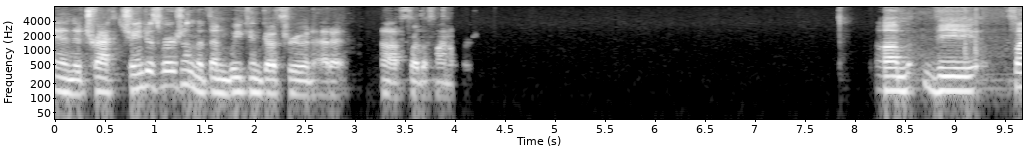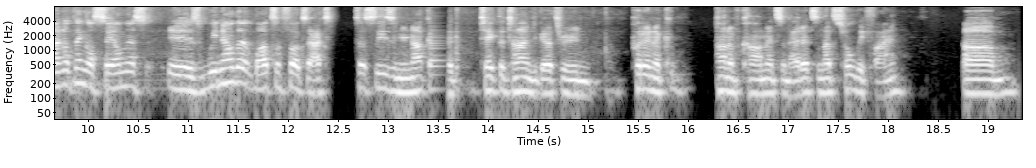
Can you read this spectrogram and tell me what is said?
in the track changes version that then we can go through and edit uh, for the final version. Um, the final thing I'll say on this is we know that lots of folks access these and you're not going to take the time to go through and put in a ton of comments and edits and that's totally fine. Um,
